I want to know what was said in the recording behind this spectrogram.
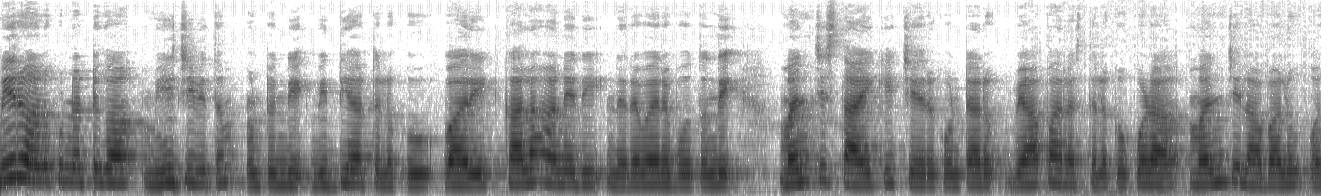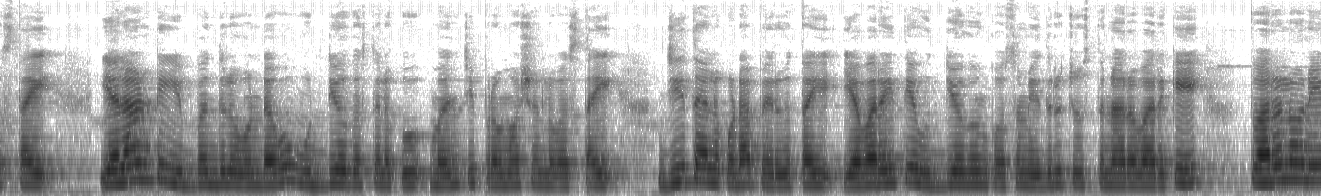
మీరు అనుకున్నట్టుగా మీ జీవితం ఉంటుంది. విద్యార్థులకు వారి కళ అనేది నెరవేరబోతుంది. మంచి స్థాయికి చేరుకుంటారు. వ్యాపారస్తులకు కూడా మంచి లాభాలు వస్తాయి. ఎలాంటి ఇబ్బందులు ఉండవు. ఉద్యోగస్తులకు మంచి ప్రమోషన్లు వస్తాయి. జీతాలు కూడా పెరుగుతాయి. ఎవరైతే ఉద్యోగం కోసం ఎదురు చూస్తున్నారో వారికి త్వరలోనే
